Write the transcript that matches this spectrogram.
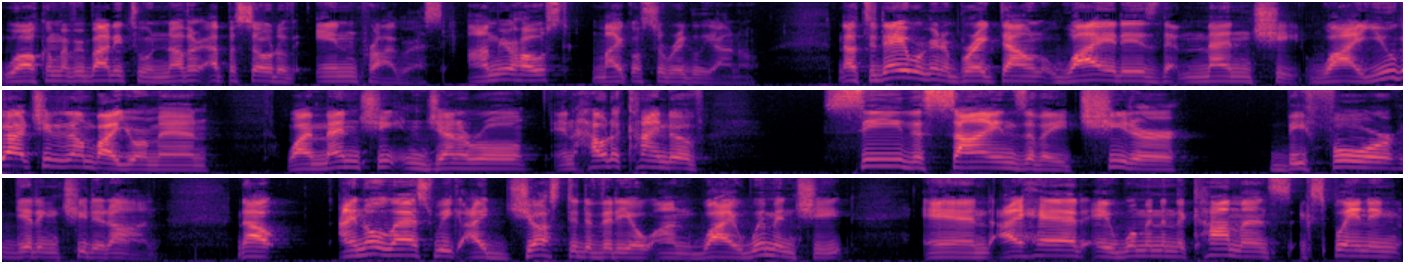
Welcome, everybody, to another episode of In Progress. I'm your host, Michael Cirigliano. Now, today we're going to break down why it is that men cheat, why you got cheated on by your man, why men cheat in general, and how to kind of see the signs of a cheater before getting cheated on. Now, I know last week I just did a video on why women cheat, and I had a woman in the comments explaining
